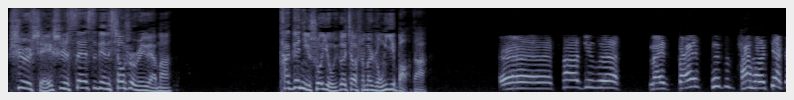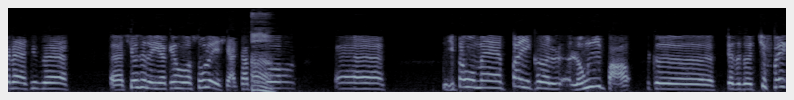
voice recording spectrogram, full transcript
是谁是 4S 店的销售人员吗？他跟你说有一个叫什么容易保的，呃，他就是买白车子谈好了价格呢，就是呃销售人员跟我说了一下，他嗯说、呃你帮我们办一个荣誉保，这个叫这个积分，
